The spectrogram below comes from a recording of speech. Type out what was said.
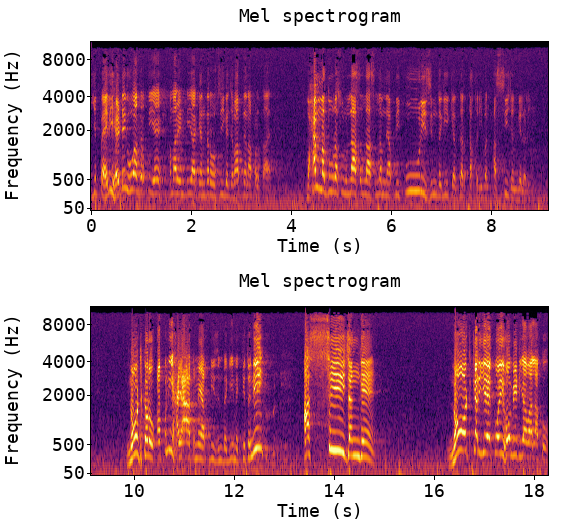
یہ پہلی ہیڈنگ ہوا کرتی ہے، ہمارے انڈیا کے اندر اسی کا جواب دینا پڑتا ہے۔ محمد رسول اللہ صلی اللہ علیہ وسلم نے اپنی پوری زندگی کے اندر تقریباً اسی جنگیں لڑی ہیں۔ نوٹ کرو، اپنی حیات میں، اپنی زندگی میں کتنی؟ اسی جنگیں۔ نوٹ کریے کوئی ہو میڈیا والا تو،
